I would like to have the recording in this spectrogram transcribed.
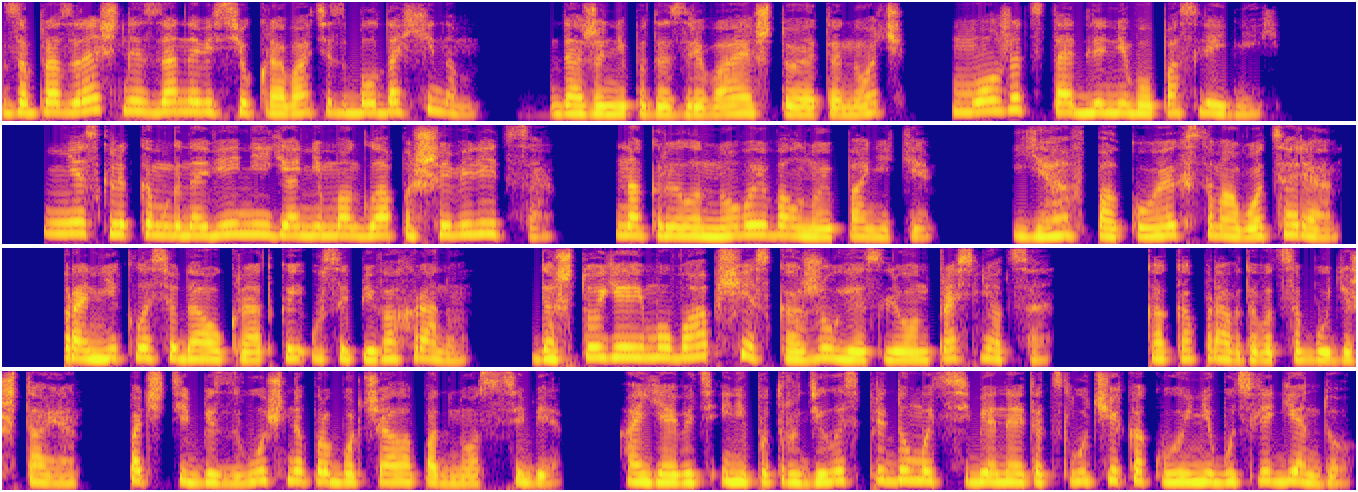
за прозрачной занавесью кровати с балдахином, даже не подозревая, что эта ночь может стать для него последней. Несколько мгновений я не могла пошевелиться, накрыла новой волной паники. Я в покоях самого царя, проникла сюда украдкой, усыпив охрану. Да что я ему вообще скажу, если он проснется? Как оправдываться будешь, Тая? Почти беззвучно пробурчала под нос себе. А я ведь и не потрудилась придумать себе на этот случай какую-нибудь легенду.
